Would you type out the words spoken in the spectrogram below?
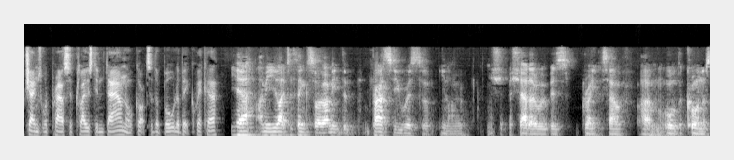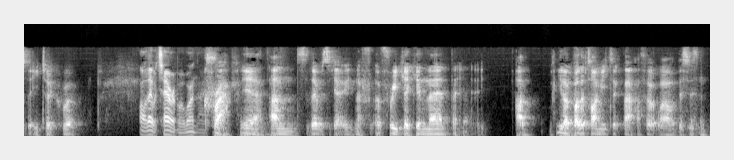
James Ward-Prowse have closed him down or got to the ball a bit quicker? Yeah, I mean, you like to think so. I mean, the Prowse was, you know, a shadow of his great self. Um, all the corners that he took were Oh, they were terrible, weren't they? Crap, yeah. And there was yeah, even a, a free kick in there. I, you know, by the time he took that, I thought, well, this isn't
